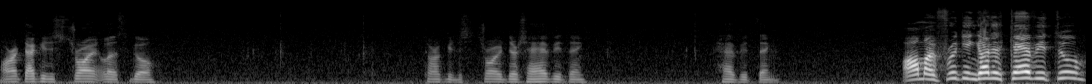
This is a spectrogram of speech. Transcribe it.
Alright, target destroyed, let's go. Target destroyed, there's a heavy thing. Heavy thing. Oh my freaking god, it's heavy too!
